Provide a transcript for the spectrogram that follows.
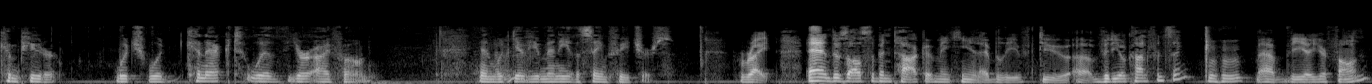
computer, which would connect with your iPhone and would give you many of the same features. Right. And there's also been talk of making it, I believe, do uh, video conferencing Mm-hmm. uh, via your phone.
